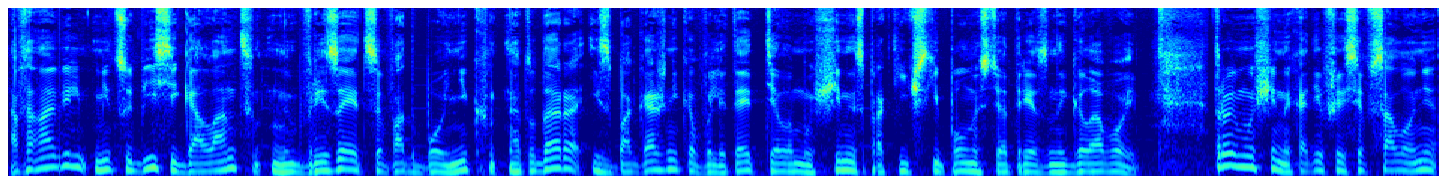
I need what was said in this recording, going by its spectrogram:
Автомобиль Mitsubishi Галант врезается в отбойник. От удара из багажника вылетает тело мужчины с практически полностью отрезанной головой. Трое мужчин, находившиеся в салоне,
